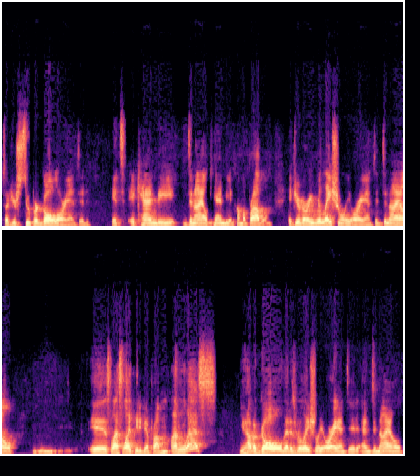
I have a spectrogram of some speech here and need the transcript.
So if you're super goal oriented, it's it can be denial can become a problem. If you're very relationally oriented denial is less likely to be a problem unless you have a goal that is relationally oriented and denial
